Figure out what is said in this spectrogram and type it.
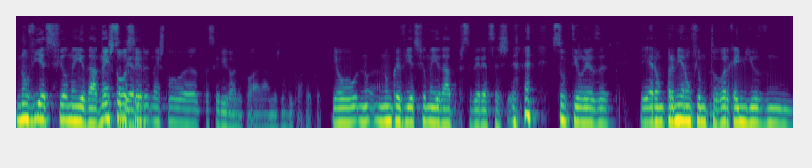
Não vi esse filme em idade Nem de estou, a perceber. ser, nem estou a, a ser irónico. Há, há mesmo ali qualquer coisa. Eu nu- nunca vi esse filme em idade de perceber essas subtilezas. Era um, para mim era um filme de terror que em miúdo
